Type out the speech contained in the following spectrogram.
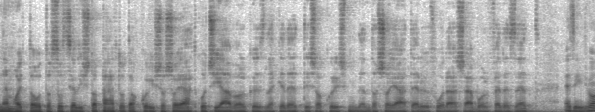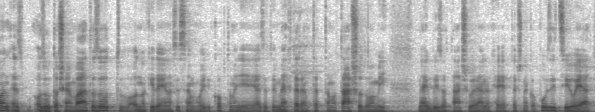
nem hagyta ott a szocialista pártot, akkor is a saját kocsiával közlekedett, és akkor is mindent a saját erőforrásából fedezett. Ez így van, ez azóta sem változott. Annak idején azt hiszem, hogy kaptam egy ilyen jelzőt, hogy megteremtettem a társadalmi megbízatású elnök helyettesnek a pozícióját.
